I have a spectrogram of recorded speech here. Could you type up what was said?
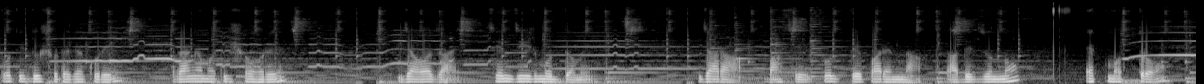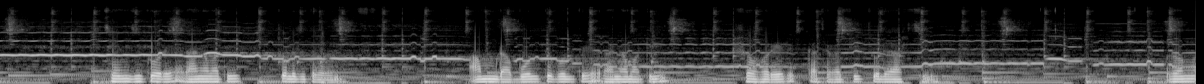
প্রতি দুশো টাকা করে রাঙামাটি শহরে যাওয়া যায় সেনজির মাধ্যমে। যারা বাসে চলতে পারেন না, তাদের জন্য একমাত্র সেনজি করে রাঙামাটি চলে যেতে পারেন। আমরা বলতে বলতে রাঙামাটি শহরের কাছাকাছি চলে আসছি। এবং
